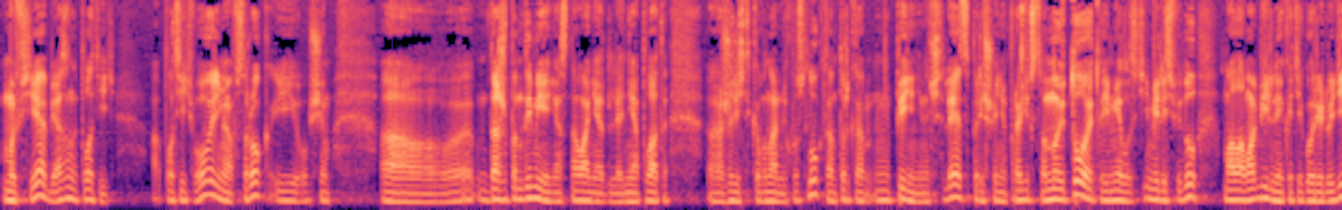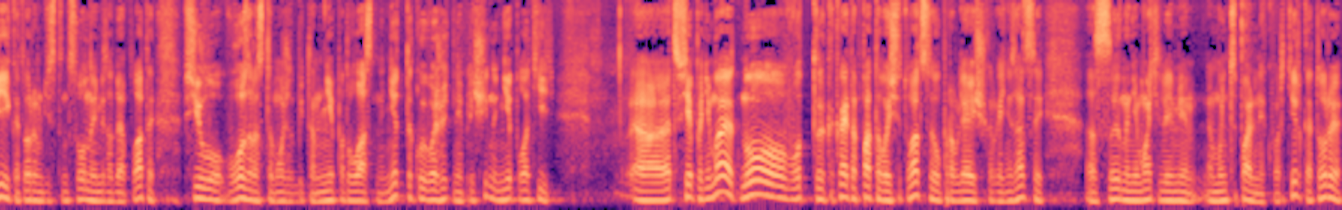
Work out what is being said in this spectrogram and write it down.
мы все обязаны платить платить вовремя, в срок. И, в общем, а, даже пандемия не основание для неоплаты а, жилищно-коммунальных услуг. Там только пени не начисляется по решению правительства. Но и то это имелось, имелись в виду маломобильные категории людей, которым дистанционные методы оплаты в силу возраста, может быть, там не подвластны. Нет такой уважительной причины не платить. А, это все понимают, но вот какая-то патовая ситуация управляющих организаций с нанимателями муниципальных квартир, которые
